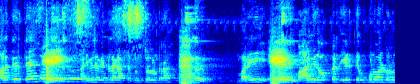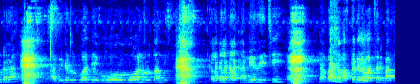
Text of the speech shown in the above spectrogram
వల తీరితే అడవిలో వెన్నెల కాస్త తుదిటోళ్ళు ఉంటారా? అందరూ. మరి మాల మీద ఒక్కటి ఏడితే ఉగ్గుడు అనేటోళ్ళు ఉంటారా? ఆ బిడ్డ రూపవతి ఓ ఓ అని ఉడుతుంది కలకల కల కన్నీరు తెచ్చి నా భర్త వస్తాడుగా వచ్చని భర్త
